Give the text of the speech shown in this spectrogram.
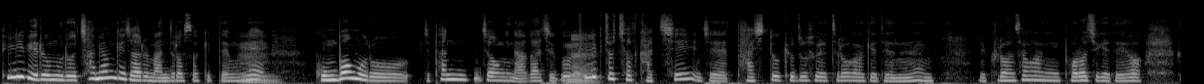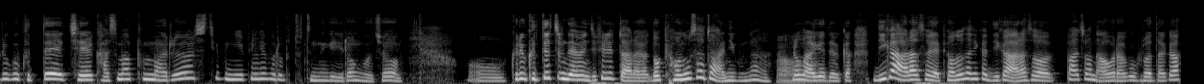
필립 이름으로 차명 계좌를 만들었었기 때문에 음. 공범으로 이제 판정이 나가지고 네. 필립조차 같이 이제 다시 또 교도소에 들어가게 되는 그런 상황이 벌어지게 돼요. 그리고 그때 제일 가슴 아픈 말을 스티븐이 필립으로부터 듣는 게 이런 거죠. 어 그리고 그때쯤 되면 이제 필립도 알아요. 너 변호사도 아니구나 이런 거 어. 알게 되니까 네가 알아서 해 변호사니까 네가 알아서 빠져 나오라고 그러다가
